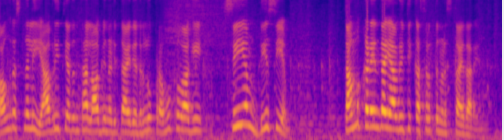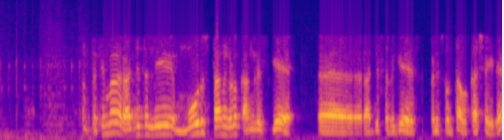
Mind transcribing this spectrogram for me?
ಕಾಂಗ್ರೆಸ್ನಲ್ಲಿ ಯಾವ ರೀತಿಯಾದಂತಹ ಲಾಬಿ ನಡೀತಾ ಇದೆ? ಅದರಲ್ಲೂ ಪ್ರಮುಖವಾಗಿ ಸಿಎಂ, ಡಿಸಿಎಂ ತಮ್ಮ ಕಡೆಯಿಂದ ಯಾವ ರೀತಿ ಕಸರತ್ತು ನಡೆಸ್ತಾ ಇದ್ದಾರೆ ಅಂತ. ಪ್ರತಿಮಾ, ರಾಜ್ಯದಲ್ಲಿ ಮೂರು ಸ್ಥಾನಗಳು ಕಾಂಗ್ರೆಸ್ಗೆ ರಾಜ್ಯಸಭೆಗೆ ಕಳಿಸುವಂತ ಅವಕಾಶ ಇದೆ.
